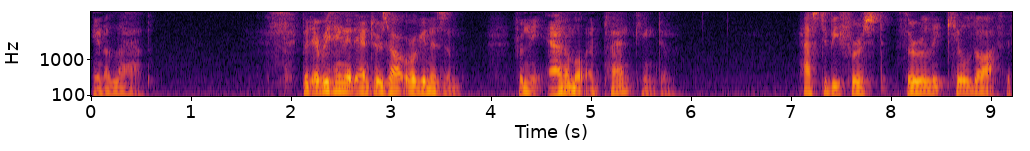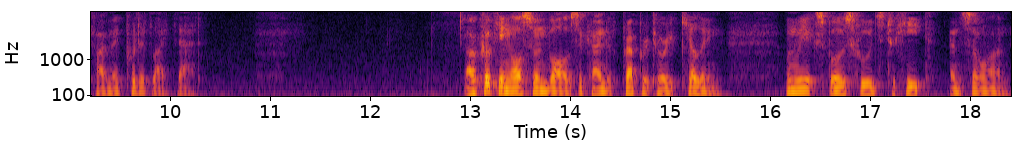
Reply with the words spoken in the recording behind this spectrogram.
in a lab. But everything that enters our organism from the animal and plant kingdom has to be first thoroughly killed off, if I may put it like that. Our cooking also involves a kind of preparatory killing when we expose foods to heat and so on.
